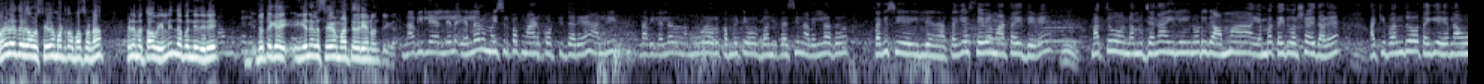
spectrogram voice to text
ಮಹಿಳೆಯರು ಅವರು ಸೇವೆ ಮಾಡ್ತಾರೆ ಬಸೋಣ ಹೇಳಿ ಮತ್ತೆ ತಾವು ಎಲ್ಲಿಂದ ಬಂದಿದ್ದೀರಿ? ಜೊತೆಗೆ ಏನೆಲ್ಲ ಸೇವೆ ಮಾಡ್ತಾ ಇದ್ರಿ ಏನು ಅಂತ ಈಗ? ನಾವಿಲ್ಲಿ ಅಲ್ಲೆಲ್ಲ ಎಲ್ಲರೂ ಮೈಸೂರು ಪಾಕ್ ಮಾಡಿಕೊಡ್ತಿದ್ದಾರೆ. ಅಲ್ಲಿ ನಾವಿಲ್ಲೆಲ್ಲರೂ ನಮ್ಮ ಊರವರು ಕಮಿಟಿಯವರು ಬಂದು ಕಸಿ ನಾವೆಲ್ಲದು ತೆಗಿಸಿ ಇಲ್ಲಿ ತೆಗಿಯೋ ಸೇವೆ ಮಾಡ್ತಾ ಇದ್ದೇವೆ. ಮತ್ತು ನಮ್ಮ ಜನ ಇಲ್ಲಿ ನೋಡಿದ್ರೆ ಅಮ್ಮ ಎಂಬತ್ತೈದು ವರ್ಷ ಇದ್ದಾಳೆ. ಆಕೆ ಬಂದು ತೆಗಿ ನಾವು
